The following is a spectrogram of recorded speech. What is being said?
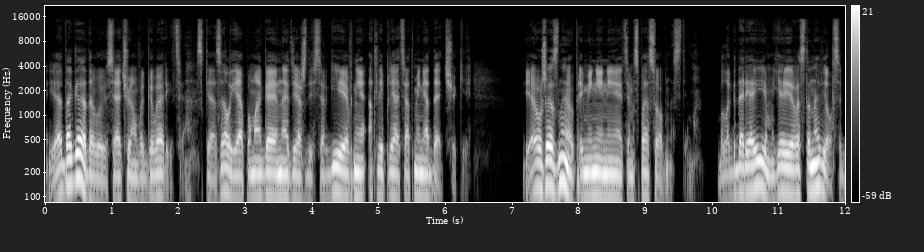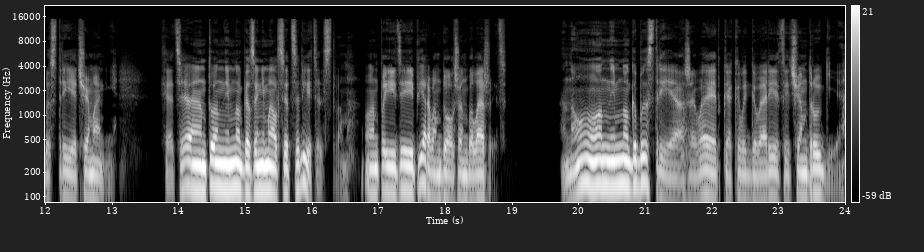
«Я догадываюсь, о чем вы говорите», — сказал я, помогая Надежде Сергеевне отлеплять от меня датчики. «Я уже знаю применение этим способностям. Благодаря им я и восстановился быстрее, чем они. Хотя Антон немного занимался целительством. Он, по идее, первым должен был ожить. Ну, он немного быстрее оживает, как вы говорите, чем другие,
